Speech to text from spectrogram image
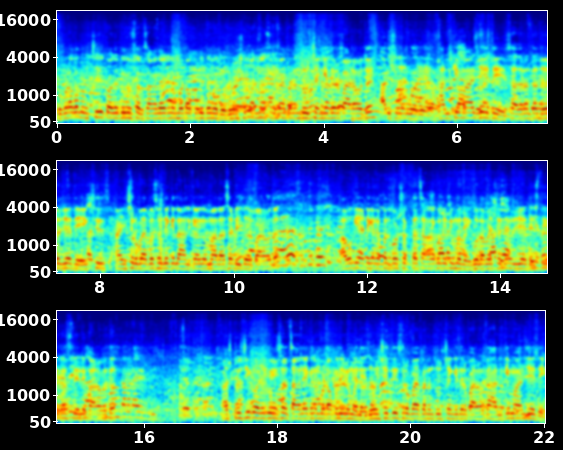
तुकडा कलमची क्वालिटीनुसार चांगल्या एक नंबर डॉक्युमेंटमध्ये दोनशे पन्नास रुपयापर्यंत उच्चांकी दर पाहायला होतोय हलके माल जे येते साधारणतः दर जे येते एकशे ऐंशी रुपयापासून देखील हलक्या मालासाठी दर पारा होतात आवक या ठिकाणी आपण पाहू शकता चांगल्या क्वालिटीमध्ये गुलाबाचे दर जे येते स्थिर असलेले पारा होतात क्वालिटीनुसार चांगल्या एक नंबर क्वालिटीमध्ये दोनशे तीस रुपयापर्यंत उच्चांकी दर पारा होता हलकी माल जी येते.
